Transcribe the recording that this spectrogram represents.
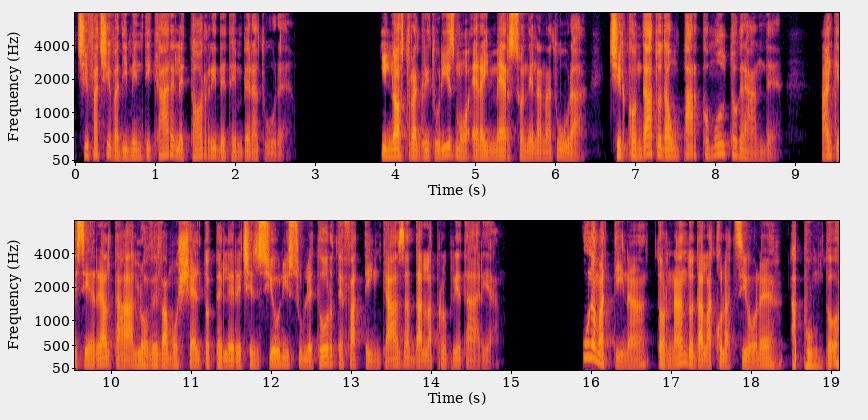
ci faceva dimenticare le torride temperature. Il nostro agriturismo era immerso nella natura, circondato da un parco molto grande, anche se in realtà lo avevamo scelto per le recensioni sulle torte fatte in casa dalla proprietaria. Una mattina, tornando dalla colazione, appunto,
